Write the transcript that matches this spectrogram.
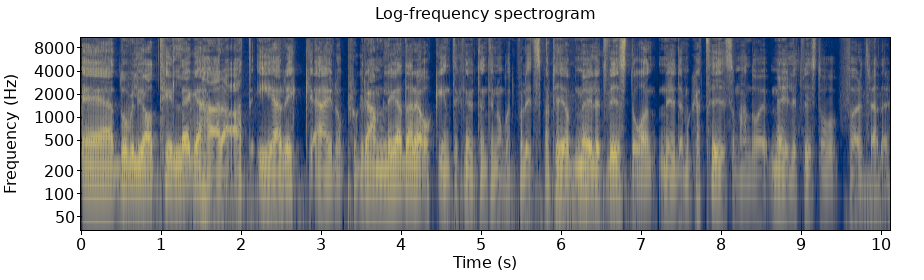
eh, då vill jag tillägga här att Erik är då programledare och inte knuten till något politiskt parti och möjligtvis då Ny Demokrati som han då möjligtvis då företräder.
